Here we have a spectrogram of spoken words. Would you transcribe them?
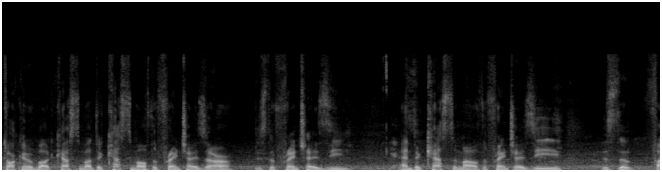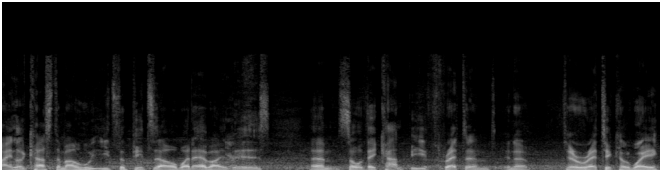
Talking about customer, the customer of the franchisor is the franchisee, yes. and the customer of the franchisee is the final customer who eats the pizza or whatever it is um, so they can't be threatened in a theoretical way,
